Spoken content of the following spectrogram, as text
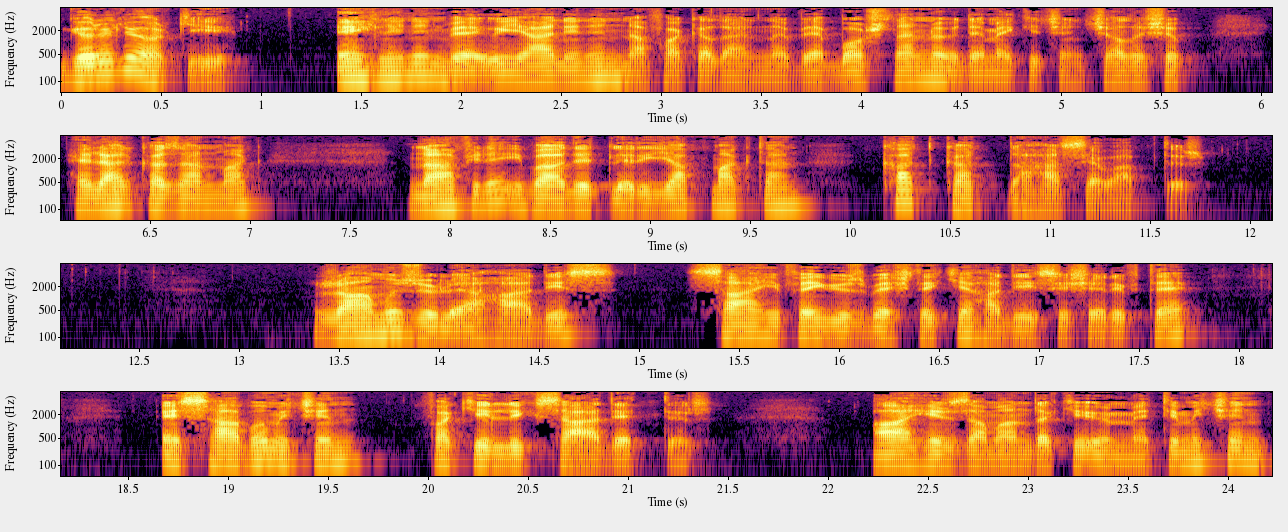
Görülüyor ki ehlinin ve iyalinin nafakalarını ve borçlarını ödemek için çalışıp helal kazanmak nafile ibadetleri yapmaktan kat kat daha sevaptır. Ramuzül Hadis sahife 105'teki hadisi şerifte eshabım için fakirlik saadettir. Ahir zamandaki ümmetim için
